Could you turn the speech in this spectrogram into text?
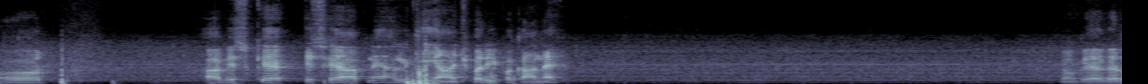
और अब इसके, इसे आपने हल्की आँच पर ही पकाना है। क्योंकि अगर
